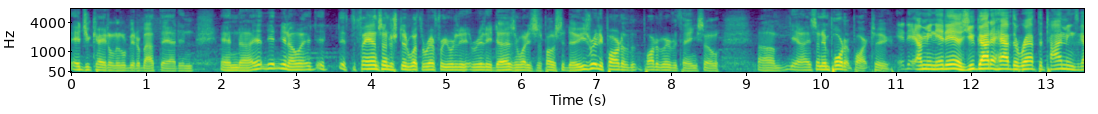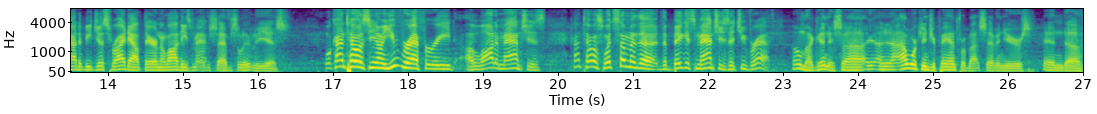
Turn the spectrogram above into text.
educate a little bit about that. And and uh, it, it, you know, it, it, if the fans understood what the referee really really does and what he's supposed to do, he's really part of the, part of everything. So. Um, yeah, it's an important part too. I mean, it is. You got to have the ref. The timing's got to be just right out there in a lot of these matches. Absolutely, yes. Well, kind of tell us. You know, you've refereed a lot of matches. Kind of tell us what's some of the the biggest matches that you've ref. Oh my goodness! Uh, I, worked in Japan for about seven years, and uh,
